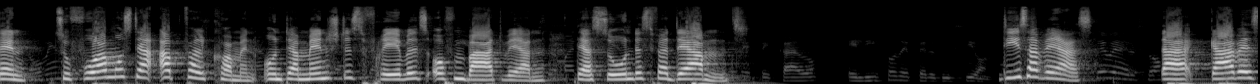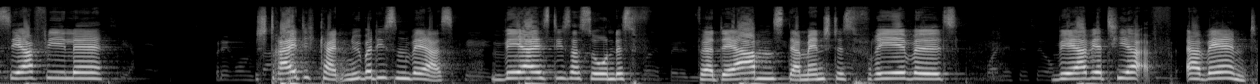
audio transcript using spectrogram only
Denn zuvor muss der Abfall kommen und der Mensch des Frevels offenbart werden, der Sohn des Verderbens. Dieser Vers, da gab es sehr viele Streitigkeiten über diesen Vers. Wer ist dieser Sohn des Verderbens, der Mensch des Frevels? Wer wird hier erwähnt?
